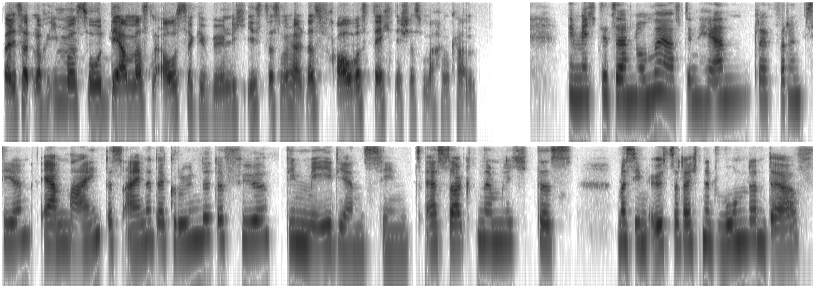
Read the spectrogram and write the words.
weil es halt noch immer so dermaßen außergewöhnlich ist, dass man halt als Frau was Technisches machen kann. Ich möchte jetzt auch nochmal auf den Herrn referenzieren. Er meint, dass einer der Gründe dafür die Medien sind. Er sagt nämlich, dass man sich in Österreich nicht wundern darf,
